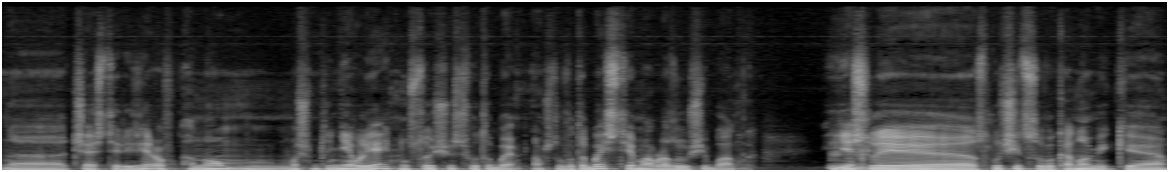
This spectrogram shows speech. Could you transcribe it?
а, части резервов, оно, в общем-то, не влияет на устойчивость ВТБ, потому что ВТБ – системообразующий банк. Если случится в экономике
